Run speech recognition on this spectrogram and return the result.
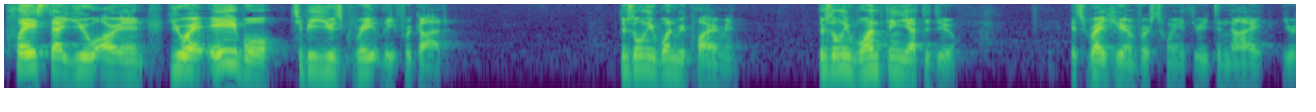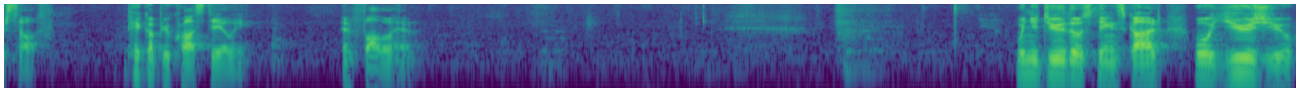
place that you are in, you are able to be used greatly for God. There's only one requirement. There's only one thing you have to do. It's right here in verse 23 deny yourself, pick up your cross daily, and follow him. When you do those things, God will use you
